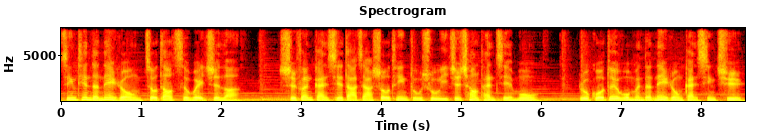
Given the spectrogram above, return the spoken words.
今天的内容就到此为止了，十分感谢大家收听《读书益智畅谈》节目。如果对我们的内容感兴趣，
